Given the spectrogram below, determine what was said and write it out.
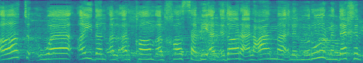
الاحصاءات وأيضا الأرقام الخاصة بالإدارة العامة للمرور من داخل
